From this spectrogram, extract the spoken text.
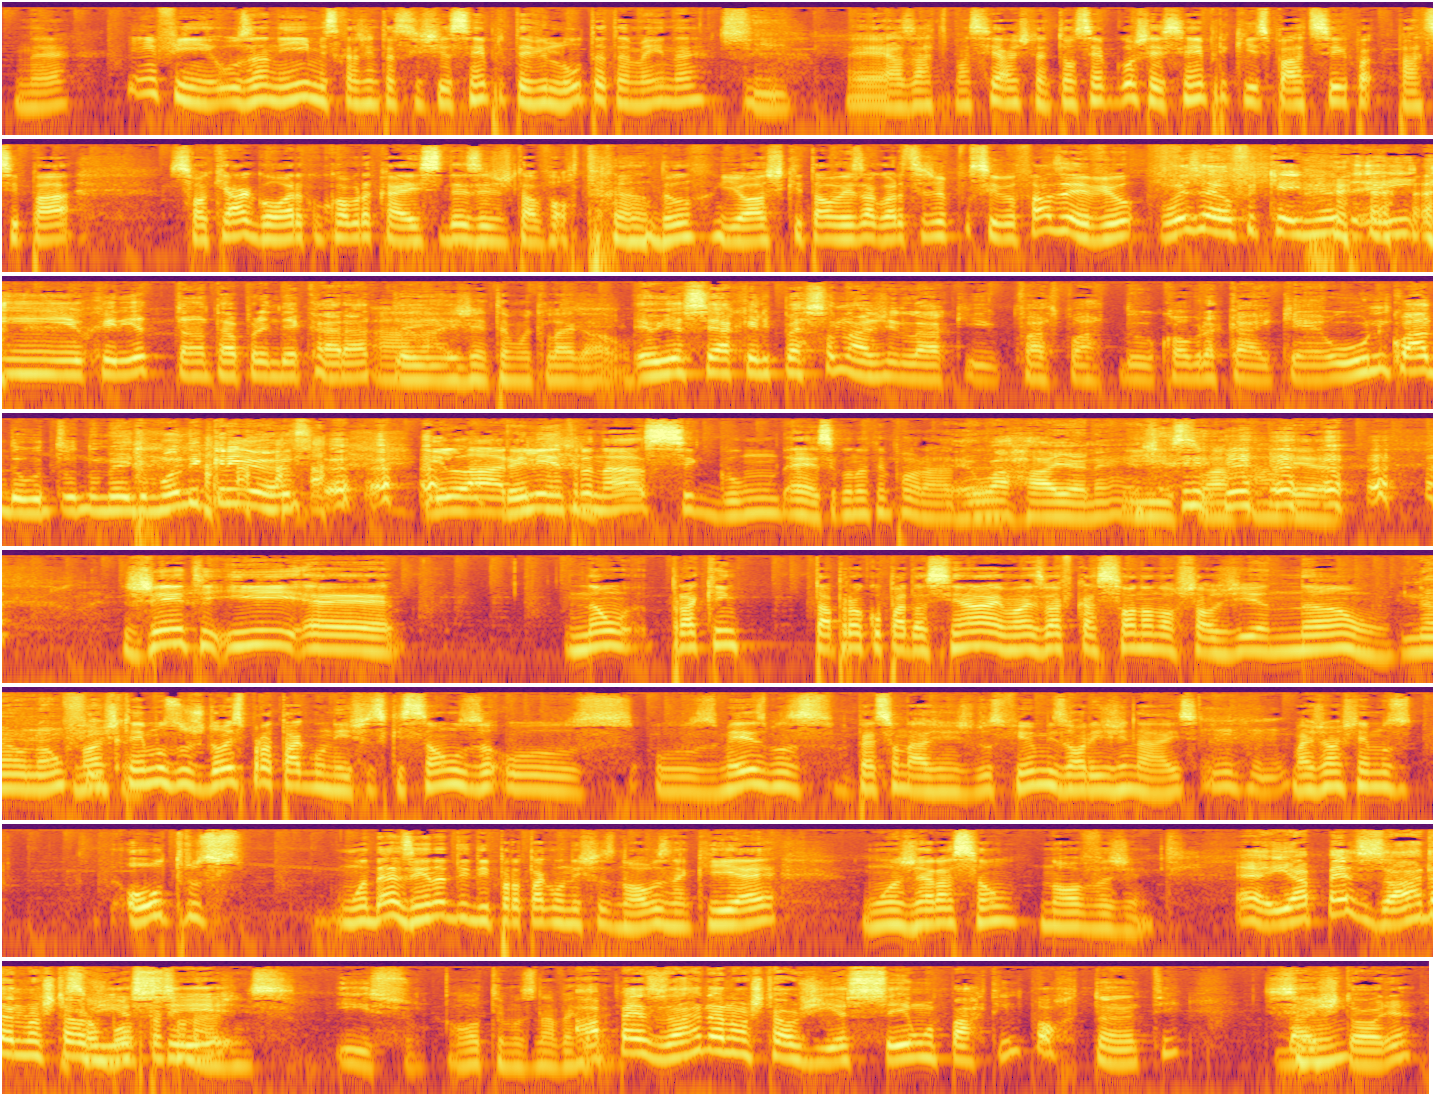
né? Enfim, os animes que a gente assistia sempre teve luta também, né? Sim. É, as artes marciais. né? Então sempre gostei, sempre quis participa, participar. Só que agora com Cobra Kai esse desejo está voltando. E eu acho que talvez agora seja possível fazer, viu? Pois é, eu fiquei, meu e- e eu queria tanto aprender karatê. Ai, gente, é muito legal. Eu ia ser aquele personagem lá que faz parte do Cobra Kai, que é o único adulto no meio de um monte de criança. Hilário, ele entra na segunda, é, segunda temporada. é o Arraia, né? Isso, a raia. Gente, e é, não, para quem tá preocupado assim, ah, mas vai ficar só na nostalgia? Não. Não, não fica. Nós temos os dois protagonistas que são os, os, os mesmos personagens dos filmes originais, Uhum. mas nós temos outros, uma dezena de, de protagonistas novos, né? Que é uma geração nova, gente. É, e apesar da São nostalgia bons ser... personagens. Isso. Ótimos, na verdade. Apesar da nostalgia ser uma parte importante da Sim. história,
